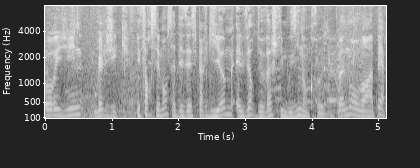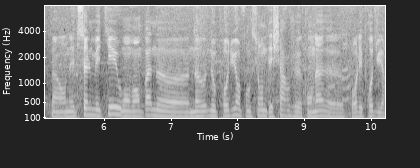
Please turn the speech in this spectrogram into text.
origine Belgique. Et forcément, ça désespère Guillaume, éleveur de vaches limousines en Creuse. Bah nous, on vend à perte. hein. On est le seul métier où on vend pas nos, nos- nos produits en fonction des charges qu'on a euh, pour les produire.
